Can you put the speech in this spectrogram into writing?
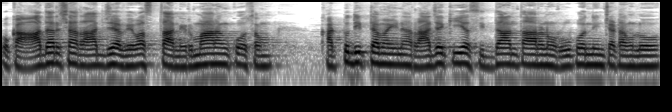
ఒక ఆదర్శ రాజ్య వ్యవస్థ నిర్మాణం కోసం కట్టుదిట్టమైన రాజకీయ సిద్ధాంతాలను రూపొందించటంలో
